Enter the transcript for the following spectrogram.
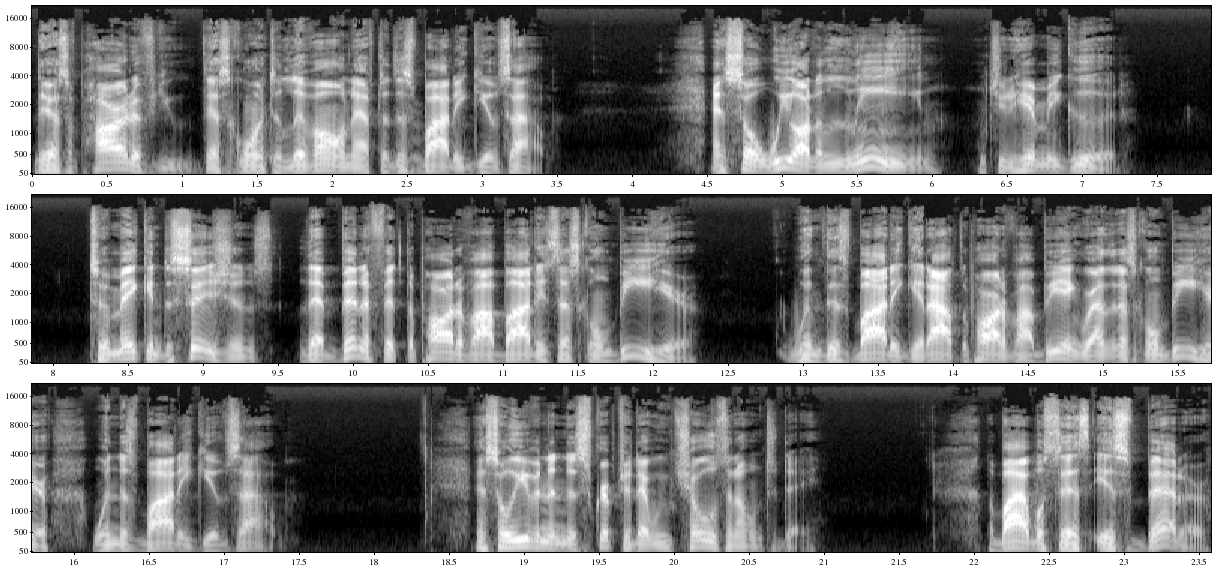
There's a part of you that's going to live on after this body gives out. And so we ought to lean, want you to hear me good, to making decisions that benefit the part of our bodies that's going to be here when this body get out, the part of our being rather that's going to be here when this body gives out. And so even in the scripture that we've chosen on today, the Bible says it's better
